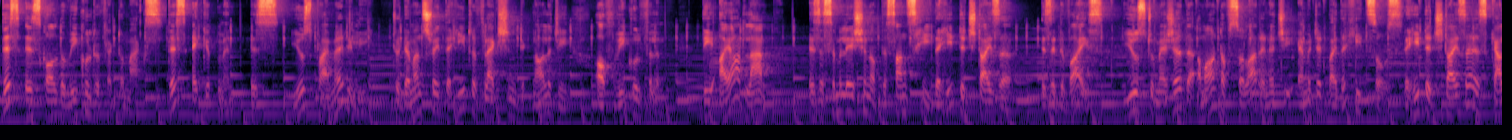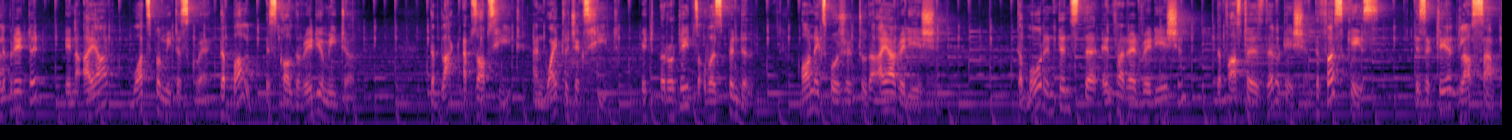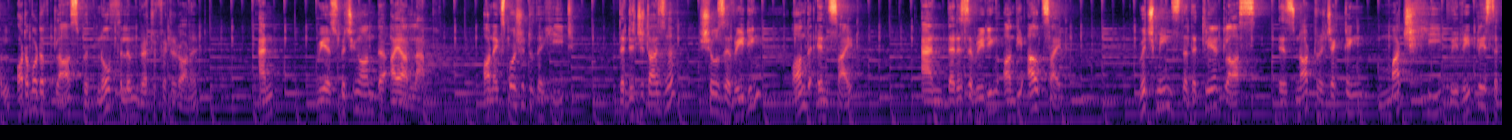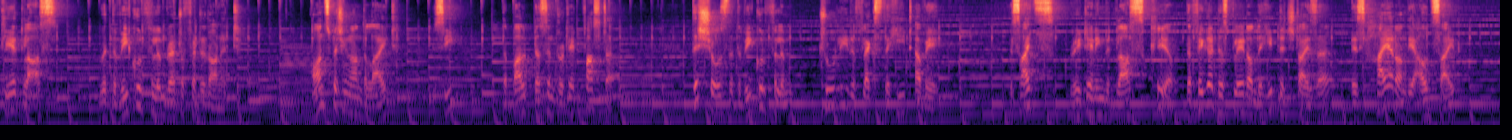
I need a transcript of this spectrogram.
This is called the V-KOOL Reflecto-Max. This equipment is used primarily to demonstrate the heat reflection technology of V-KOOL film. The IR lamp is a simulation of the sun's heat. The heat digitizer is a device used to measure the amount of solar energy emitted by the heat source. The heat digitizer is calibrated in IR watts per meter square. The bulb is called the radiometer. The black absorbs heat and white rejects heat. It rotates over a spindle on exposure to the IR radiation. The more intense the infrared radiation, the faster is the rotation. The first case is a clear glass sample, automotive glass with no film retrofitted on it, and we are switching on the IR lamp. On exposure to the heat, the digitizer shows a reading on the inside and there is a reading on the outside, which means that the clear glass is not rejecting much heat. We replace the clear glass with the V-KOOL film retrofitted on it. On switching on the light, you see, the bulb doesn't rotate faster. This shows that the V-KOOL film truly reflects the heat away. Besides retaining the glass clear, the figure displayed on the heat digitizer is higher on the outside,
